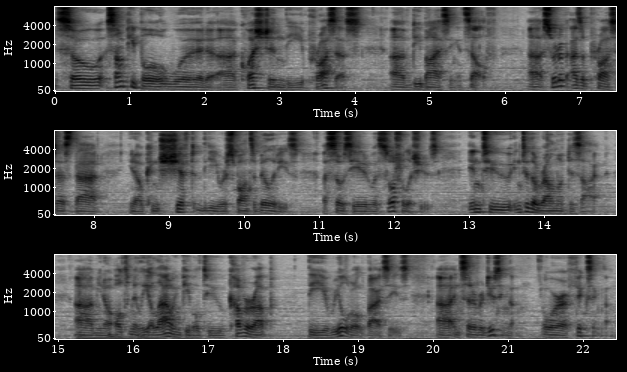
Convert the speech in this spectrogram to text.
So, some people would uh, question the process of debiasing itself, uh, sort of as a process that you know can shift the responsibilities associated with social issues into into the realm of design. Um, you know, ultimately allowing people to cover up the real world biases uh, instead of reducing them or fixing them.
